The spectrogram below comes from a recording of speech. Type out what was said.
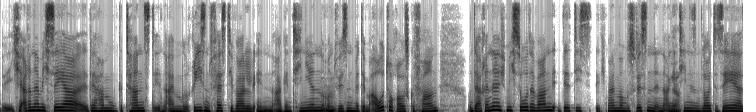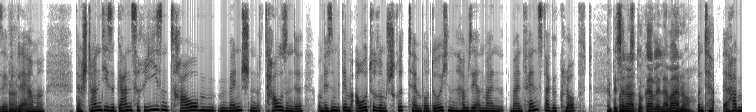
Ich erinnere mich sehr, wir haben getanzt in einem Riesenfestival in Argentinien und wir sind mit dem Auto rausgefahren. Und da erinnere ich mich so, da waren, die, die, ich meine, man muss wissen, in Argentinien sind Leute sehr, sehr viel ärmer. Da stand diese ganze Riesentrauben Menschen, Tausende. Und wir sind mit dem Auto so im Schritttempo durch und haben sie an mein, mein Fenster geklopft Empezaron Und- a tocarle la mano. und ha- haben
